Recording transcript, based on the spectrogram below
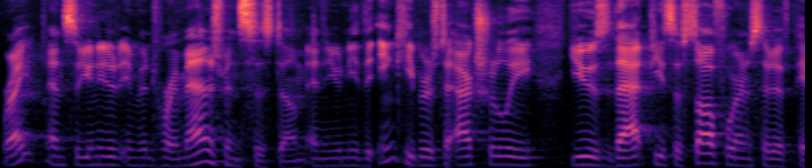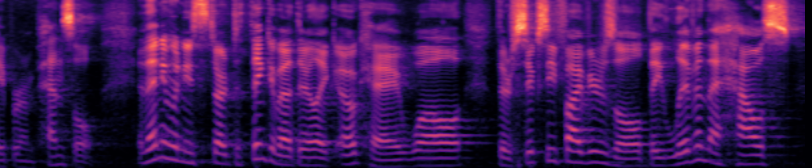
right? And so you need an inventory management system, and you need the innkeepers to actually use that piece of software instead of paper and pencil. And then when you start to think about it, they're like, okay, well, they're 65 years old, they live in the house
